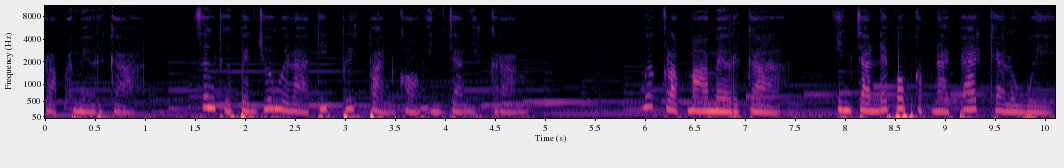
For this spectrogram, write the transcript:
กลับอเมริกา ซึ่งถือเป็นช่วงเวลาที่พลิกผันของอินจันอีกครั้ง เมื่อกลับมาอเมริกา อินจันได้พบกับนายแพทย์แคลโลเวย์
